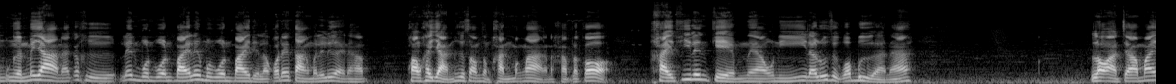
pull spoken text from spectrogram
ำเงินไม่ยากนะก็คือเล่นวนๆไปเล่นวนๆไปเดี๋ยวเราก็ได้ตังค์มาเรื่อยๆนะครับความขยันคือความสำคัญมากๆนะครับ แล้วก็ใครที่เล่นเกมแนวนี้แล้วรู้สึกว่าเบื่อนะ เราอาจจะไม่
